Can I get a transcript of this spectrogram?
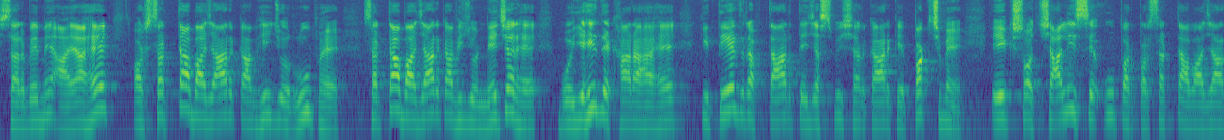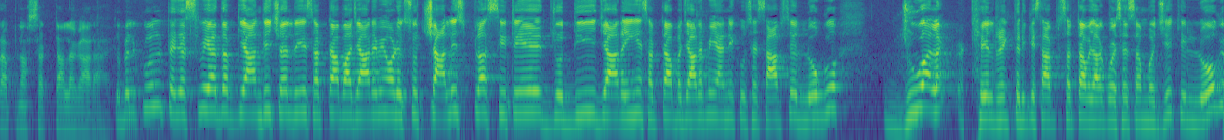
सर्वे में आया है और सट्टा बाज़ार का भी जो रूप है, सट्टा बाज़ार का भी जो नेचर है, वो यही दिखा रहा है कि तेज रफ्तार तेजस्वी सरकार के पक्ष में 140 से ऊपर पर सट्टा बाज़ार अपना सट्टा लगा रहा है। तो बिल्कुल, तेजस्वी यादव की आंधी चल रही है सट्टा बाज़ार में और 140 प्लस सीटें जो दी जा रही हैं सट्टा बाज़ार में, यानी कि उस हिसाब से लोगों जुआ खेल रहे एक तरीके से, आप सट्टा बाज़ार को ऐसे समझिए कि लोग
